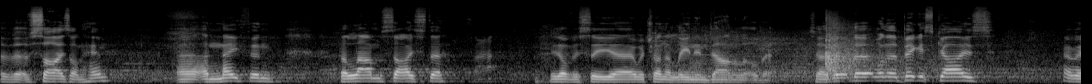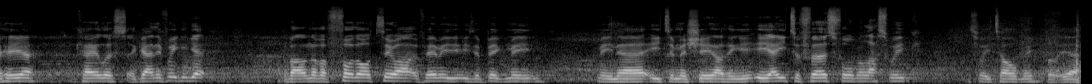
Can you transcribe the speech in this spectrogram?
of, of size on him. Uh, and Nathan, the lamb sister. He's obviously uh, we're trying to lean him down a little bit. So the, the, one of the biggest guys over here, Kalis. Again, if we can get about another foot or two out of him, he, he's a big meat, mean uh, eating machine. I think he, he ate a first former last week. That's what he told me. But yeah,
